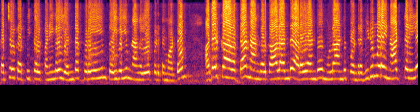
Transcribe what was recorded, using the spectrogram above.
கற்றல் கற்பித்தல் பணிகளில் எந்த குறையையும் தொய்வையும் நாங்கள் ஏற்படுத்த மாட்டோம். அதற்காகத்தான் நாங்கள் காலாண்டு அரையாண்டு முழாண்டு போன்ற விடுமுறை நாட்களிலே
